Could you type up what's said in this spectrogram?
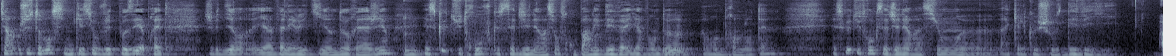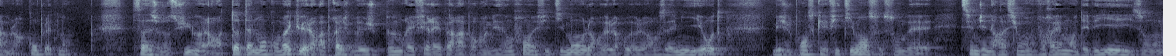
Tiens, justement, c'est une question que je vais te poser. Après, je vais te dire, il y a Valérie qui vient de réagir. Mm. Est-ce que tu trouves que cette génération, parce qu'on parlait d'éveil avant de, Mm. avant de prendre l'antenne, est-ce que tu trouves que cette génération euh, a quelque chose d'éveillé? Ah, mais alors complètement. Ça, j'en suis alors, totalement convaincu. Alors après, je, peux- je peux me référer par rapport à mes enfants, effectivement, leurs amis et autres. Mais je pense qu'effectivement, ce sont des, c'est une génération vraiment d'éveillés. Ils ont,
